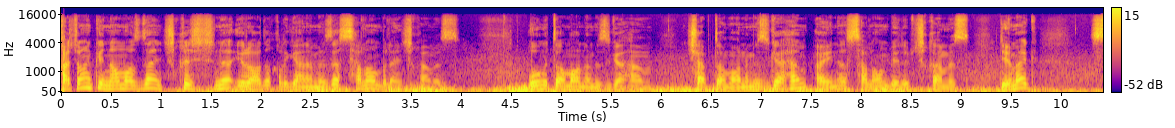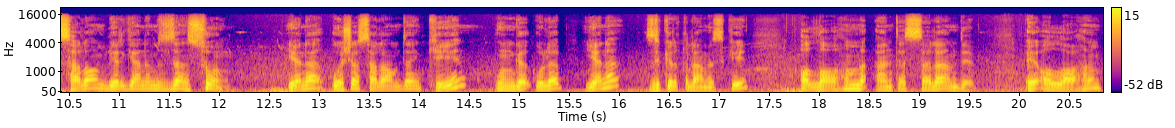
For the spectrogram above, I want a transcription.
Qachonki namozdan chiqishni iroda qilganimizda salom bilan chiqamiz. O'ng tomonimizga ham chap tomonimizga ham aynan salom berib chiqamiz. Demak salom berganimizdan so'ng yana o'sha salomdan keyin unga ulab yana zikr qilamizki allohimma antassalam deb. Ey ollohim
